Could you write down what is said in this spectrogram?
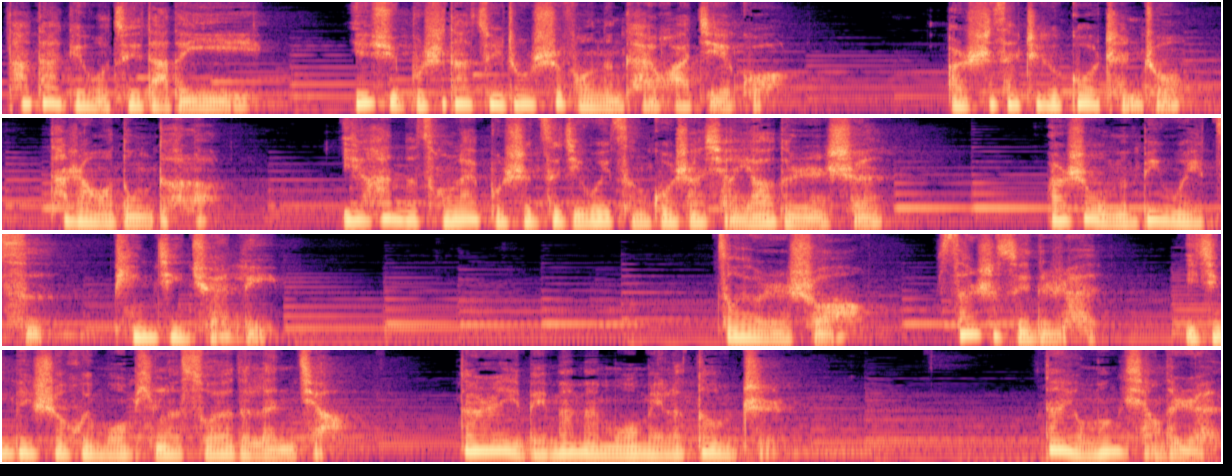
它带给我最大的意义，也许不是它最终是否能开花结果，而是在这个过程中，它让我懂得了。遗憾的从来不是自己未曾过上想要的人生，而是我们并为此拼尽全力。总有人说，三十岁的人已经被社会磨平了所有的棱角，当然也被慢慢磨没了斗志。但有梦想的人，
